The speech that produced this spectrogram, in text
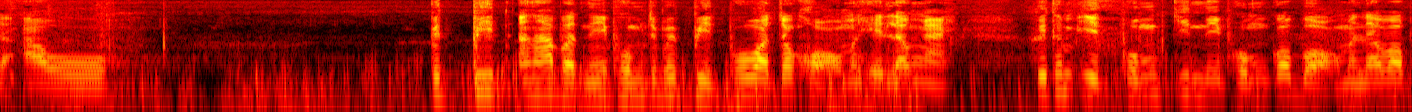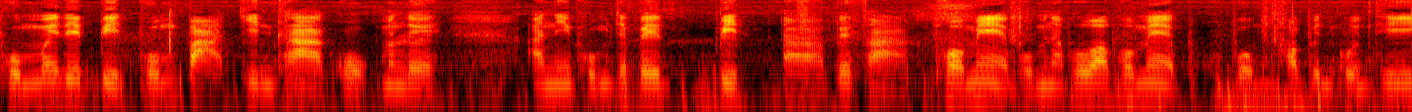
จะเอา ปิดปิดๆอนะแบบนี้ผมจะไปปิดเพราะว่าเจ้าของมาเห็นแล้วไง คือทำอิดผมกินนี่ผมก็บอกมันแล้วว่าผมไม่ได้ปิด ผมปาดกินคากกมันเลย อันนี้ผมจะไปปิดอ่าไปฝากพ่อแม่ผมนะเพราะว่าพ่อแม่ผมเขาเป็นคนที่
